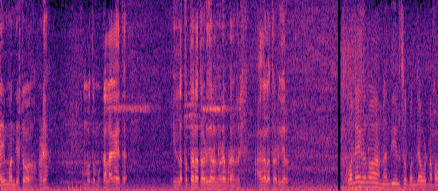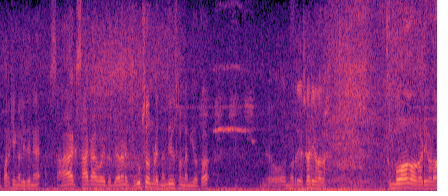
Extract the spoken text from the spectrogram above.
ಟೈಮ್ ಬಂದು ಎಷ್ಟು, ನೋಡಿ. ಒಂಬತ್ತು ಮುಕ್ಕಾಲು ಆಗೈತೆ ಇಲ್ಲ ತುತ್ತಲ್ಲ ತೊಡ್ಗೇರಲ್ಲಿ ನೋಡೇ ಬಿಡೋಣ ಆಗಲ್ಲ ತೊಡ್ಗೇರು ಕೊನೆಗೂ ನಂದಿ ಹಿಲ್ಸು ಬಂದೇ ಬಿಟ್ನಪ್ಪ ಪಾರ್ಕಿಂಗಲ್ಲಿ ಇದ್ದೀನಿ ಸಾಕು, ಸಾಕಾಗೋಯ್ತು. ದೇವರಣ್ಣ ಜಿಗುಪ್ಸಿ ಬಂದ್ಬಿಡೈತೆ ನಂದಿ ಹಿಲ್ಸ್ ಮೇಲೆ ನನಗೆ ಇವತ್ತು. ನೋಡ್ರಿ ಎಷ್ಟು ಗಾಡಿಗಳವೆ. ತುಂಬ ಗಾಡಿಗಳು.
